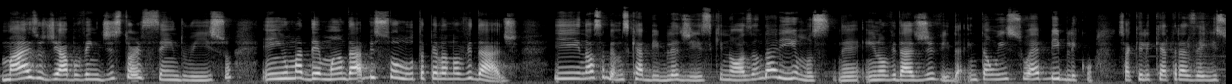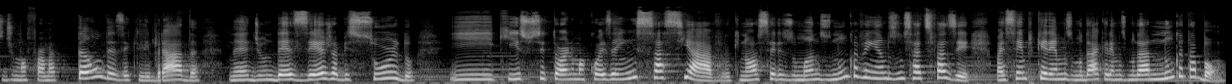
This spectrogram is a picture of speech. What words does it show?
Mas o diabo vem distorcendo isso em uma demanda absoluta pela novidade. E nós sabemos que a Bíblia diz que nós andaríamos né, em novidade de vida. Então isso é bíblico. Só que ele quer trazer isso de uma forma tão desequilibrada, né, de um desejo absurdo e que isso se torne uma coisa insaciável, que nós seres humanos nunca venhamos nos satisfazer, mas sempre queremos mudar, queremos mudar, nunca tá bom.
